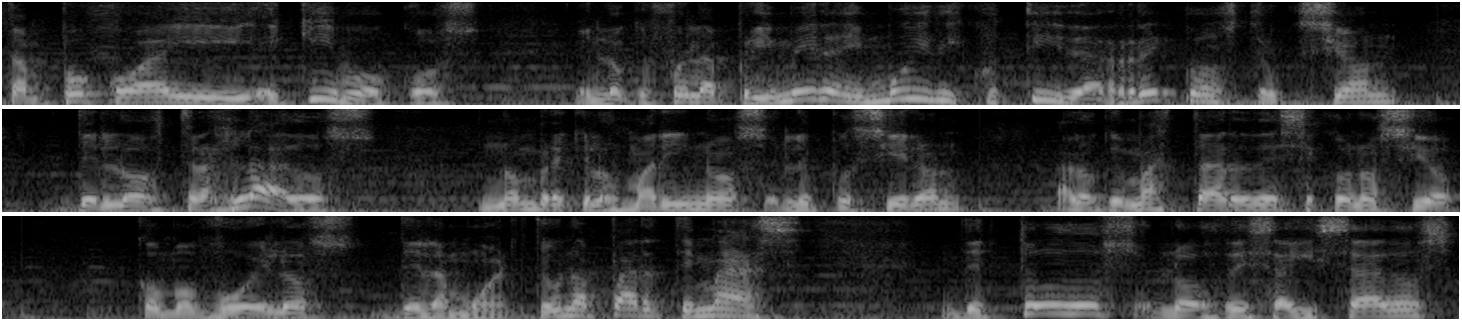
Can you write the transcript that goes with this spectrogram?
Tampoco hay equívocos en lo que fue la primera y muy discutida reconstrucción de los traslados, nombre que los marinos le pusieron a lo que más tarde se conoció como vuelos de la muerte. Una parte más de todos los desaguisados,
